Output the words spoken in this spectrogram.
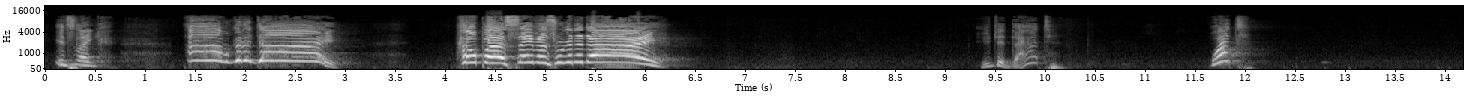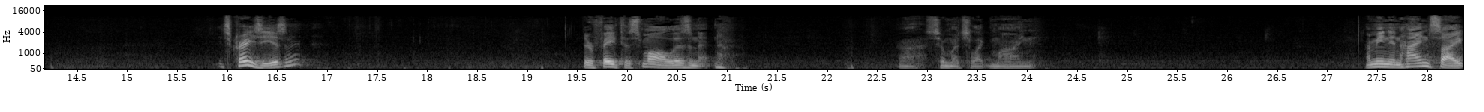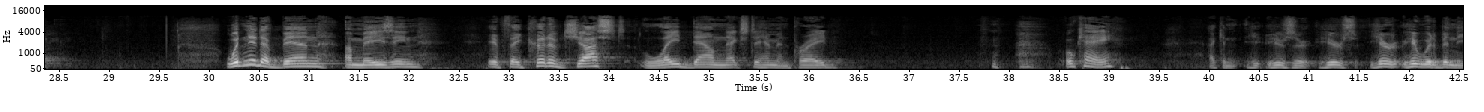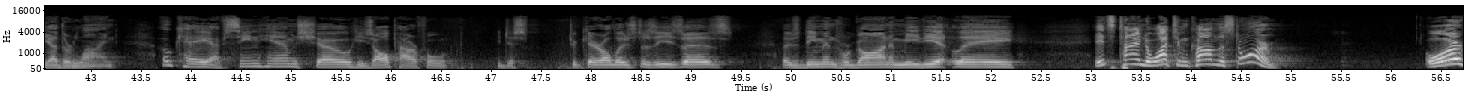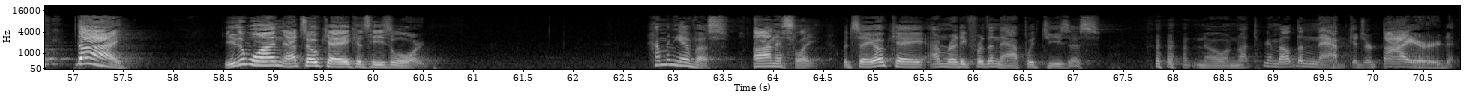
It's like, ah, we're going to die. Help us, save us, we're going to die. You did that? What? It's crazy, isn't it? Their faith is small, isn't it? Ah, so much like mine. I mean, in hindsight, wouldn't it have been amazing if they could have just laid down next to him and prayed? okay. I can here's here's here here would have been the other line. Okay, I've seen him show he's all powerful. He just took care of all those diseases. Those demons were gone immediately. It's time to watch him calm the storm or die. Either one, that's okay because he's Lord. How many of us, honestly, would say, okay, I'm ready for the nap with Jesus? no, I'm not talking about the nap because you're tired.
